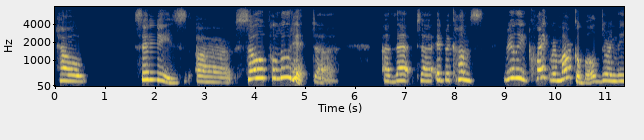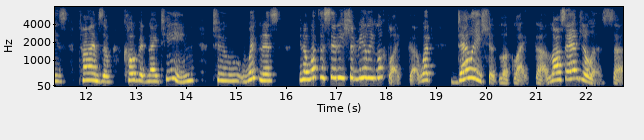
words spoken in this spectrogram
how cities are so polluted uh, uh, that uh, it becomes really quite remarkable during these times of COVID 19 to witness, you know, what the city should really look like, uh, what Delhi should look like, uh, Los Angeles. You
